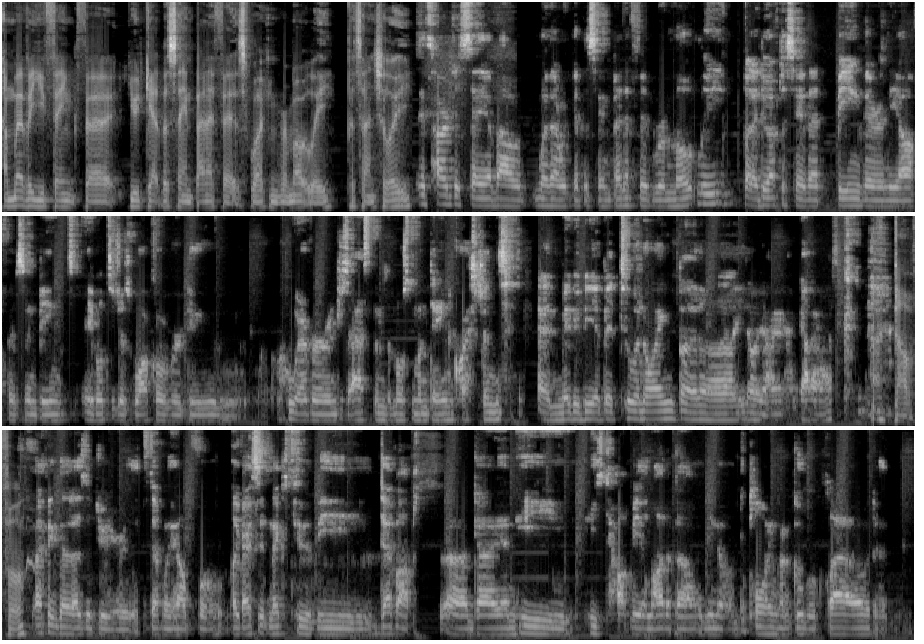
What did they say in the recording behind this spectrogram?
and whether you think that you'd get the same benefits working remotely potentially. It's hard to say about whether I would get the same benefit remotely, but I do have to say that being there in the office and being able to just walk over to whoever and just ask them the most mundane questions and maybe be a bit too annoying, but uh, you know, I, I gotta ask. Doubtful. I think that as a junior, it's definitely helpful. Like I sit next to the DevOps uh, guy, and he he's taught me a lot about you know deploying on Google Cloud and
